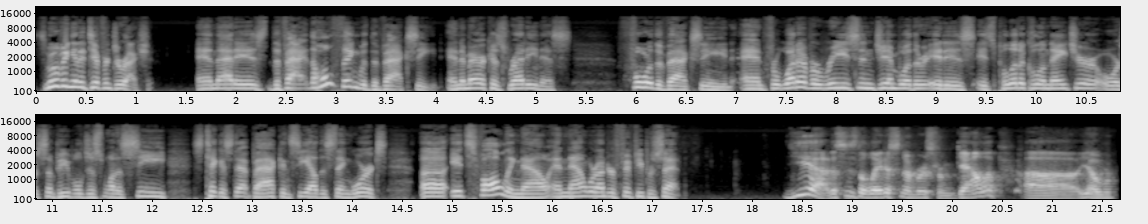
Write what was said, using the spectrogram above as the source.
it's moving in a different direction. And that is the va- the whole thing with the vaccine and America's readiness for the vaccine. And for whatever reason, Jim, whether it is it's political in nature or some people just want to see take a step back and see how this thing works, uh, it's falling now, and now we're under fifty percent. Yeah, this is the latest numbers from Gallup. Uh, you know,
